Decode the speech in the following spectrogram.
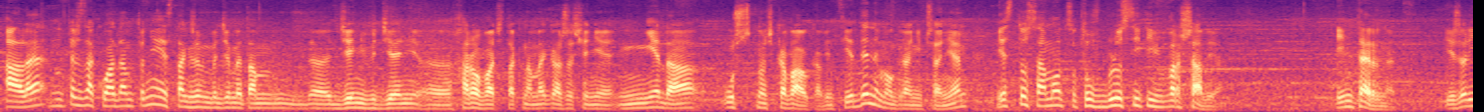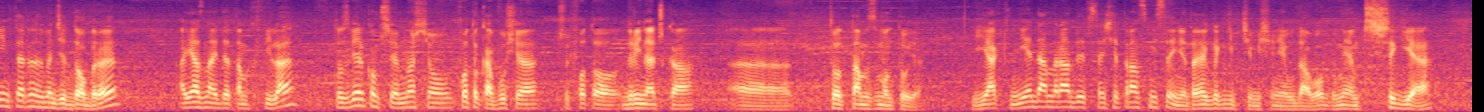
ale no też zakładam, to nie jest tak, że my będziemy tam e, dzień w dzień e, harować tak na mega, że się nie, nie da uszczknąć kawałka. Więc jedynym ograniczeniem jest to samo, co tu w Blue City w Warszawie. Internet. Jeżeli internet będzie dobry, a ja znajdę tam chwilę, to z wielką przyjemnością fotokawusie czy fotodrineczka e, to tam zmontuję. Jak nie dam rady w sensie transmisyjnie, tak jak w Egipcie mi się nie udało, bo miałem 3G,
